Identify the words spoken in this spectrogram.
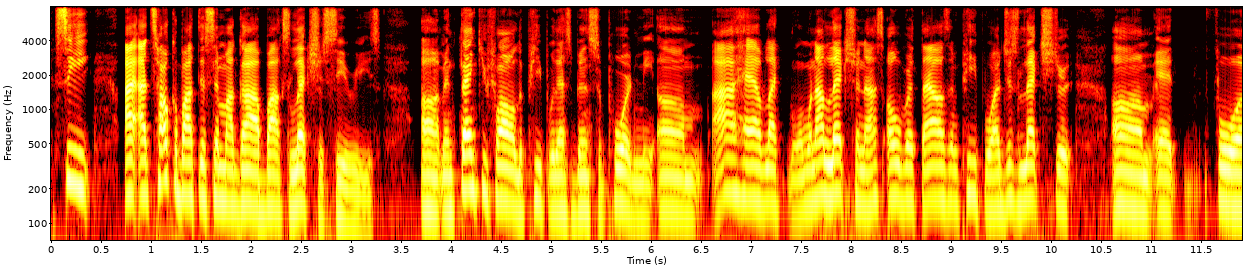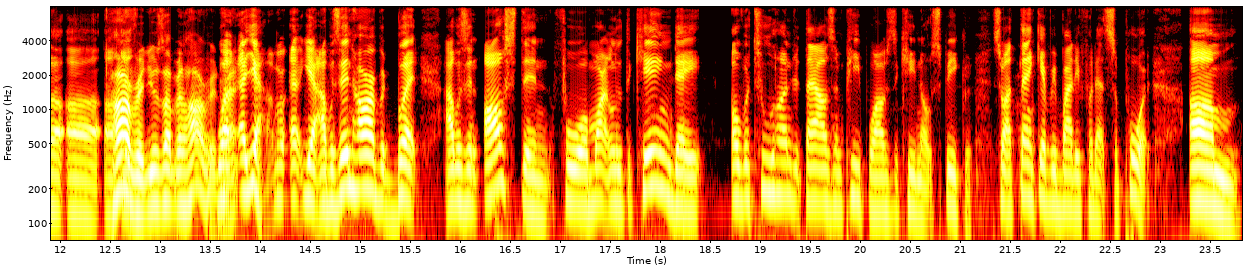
See, I, I talk about this in my God Box lecture series. Um, and thank you for all the people that's been supporting me. Um, I have like when I lecture, now, it's over a thousand people. I just lectured um, at for uh, uh, Harvard, you was up at Harvard, well, right? uh, yeah, uh, yeah. I was in Harvard, but I was in Austin for Martin Luther King Day. Over two hundred thousand people. I was the keynote speaker. So I thank everybody for that support. Um,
